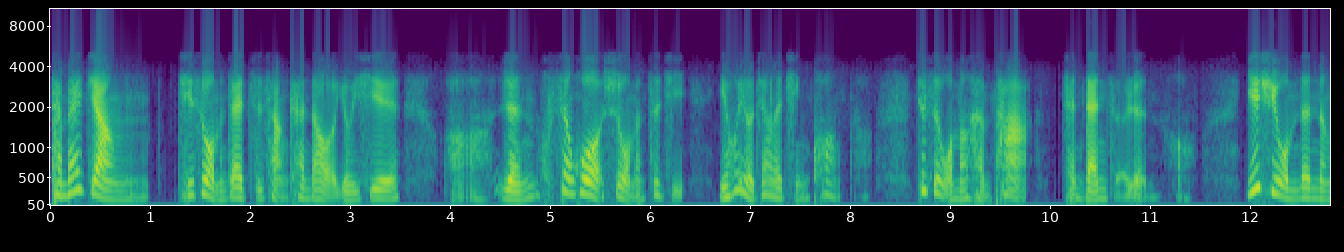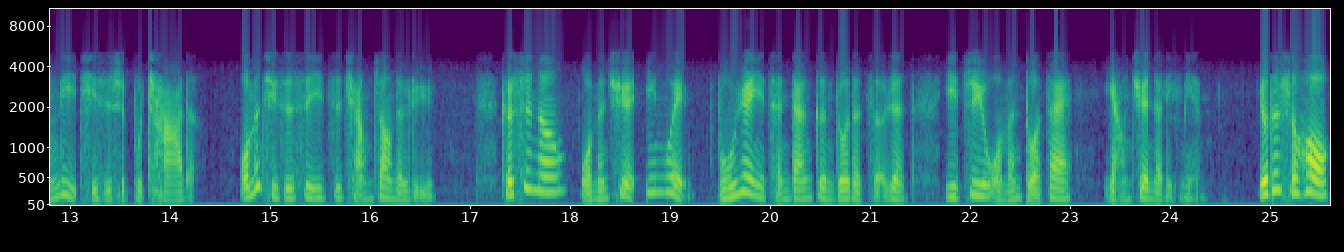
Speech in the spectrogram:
坦白讲，其实我们在职场看到有一些啊人，甚或是我们自己，也会有这样的情况。就是我们很怕承担责任。哈，也许我们的能力其实是不差的，我们其实是一只强壮的驴，可是呢，我们却因为不愿意承担更多的责任，以至于我们躲在羊圈的里面。有的时候，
